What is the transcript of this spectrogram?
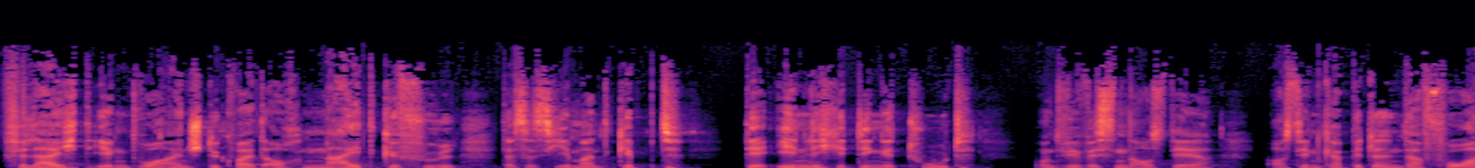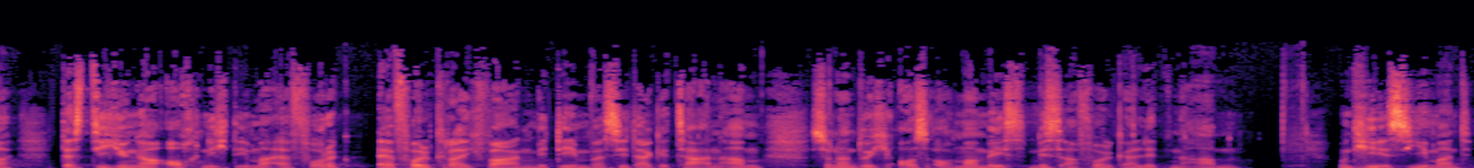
vielleicht irgendwo ein Stück weit auch Neidgefühl, dass es jemand gibt, der ähnliche Dinge tut? Und wir wissen aus der aus den Kapiteln davor, dass die Jünger auch nicht immer Erfolg, erfolgreich waren mit dem, was sie da getan haben, sondern durchaus auch mal Miss, Misserfolg erlitten haben. Und hier ist jemand,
